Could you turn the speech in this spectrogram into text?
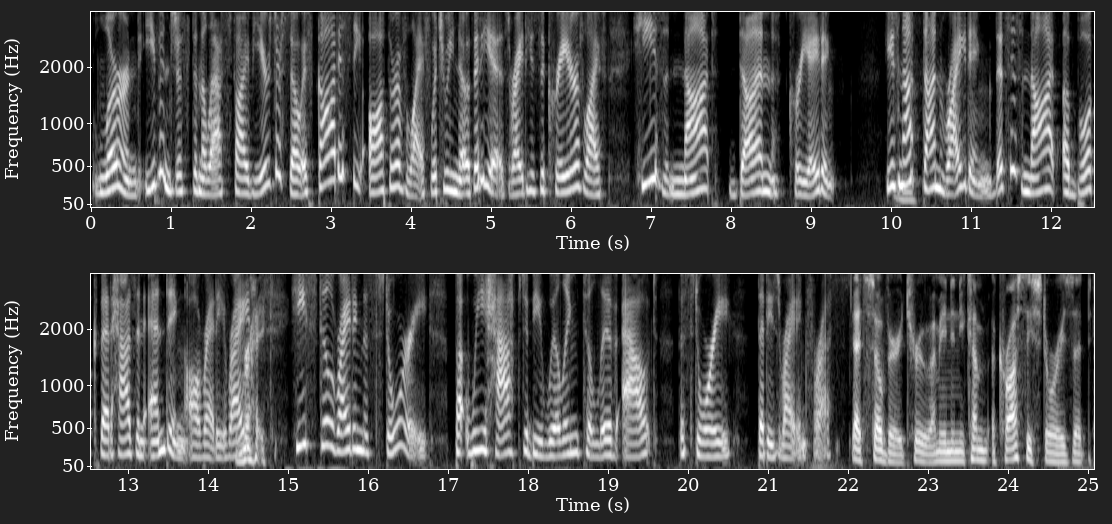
learned, even just in the last five years or so. If God is the author of life, which we know that He is, right? He's the creator of life, He's not done creating. He's not done writing. This is not a book that has an ending already, right? Right. He's still writing the story, but we have to be willing to live out the story that he's writing for us. That's so very true. I mean, and you come across these stories that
